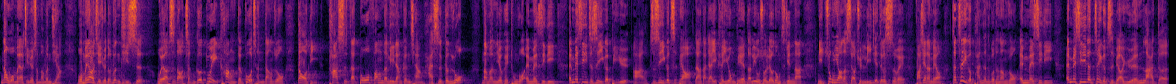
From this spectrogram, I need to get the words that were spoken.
那我们要解决什么问题啊？我们要解决的问题是，我要知道整个对抗的过程当中到底。它是在多方的力量更强还是更弱？那么你就可以通过 MACD，MACD 只是一个比喻啊，只是一个指标，然后大家也可以用别的，例如说流动资金呢。你重要的是要去理解这个思维，发现了没有？在这个盘整的过程当中，MACD，MACD 的这个指标原来的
